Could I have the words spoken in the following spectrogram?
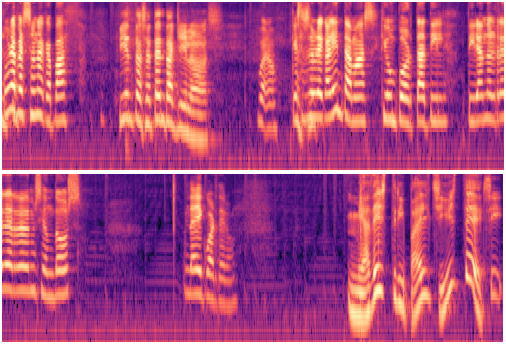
una persona capaz 170 kilos. Bueno, que se sobrecalienta más que un portátil tirando el Red Dead Redemption 2 de ahí cuartero. ¿Me ha destripado el chiste? Sí.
